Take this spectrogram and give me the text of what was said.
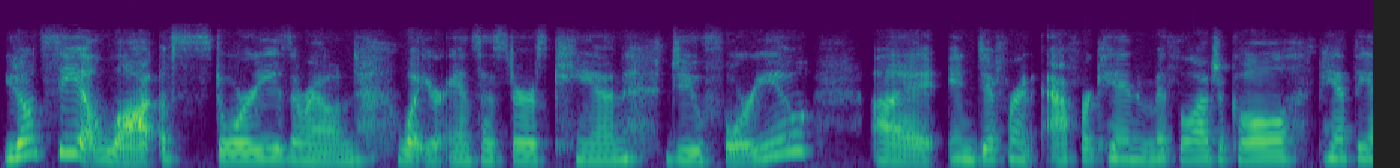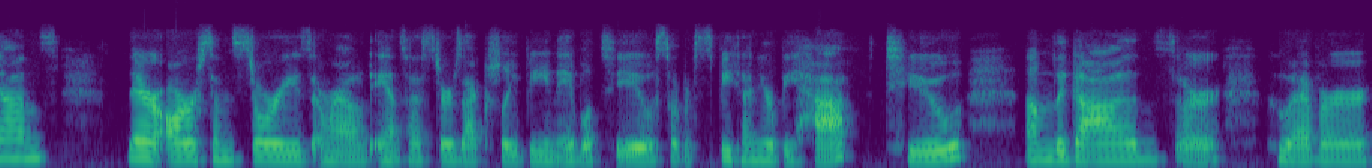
you don't see a lot of stories around what your ancestors can do for you uh, in different african mythological pantheons there are some stories around ancestors actually being able to sort of speak on your behalf to um, the gods or whoever.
